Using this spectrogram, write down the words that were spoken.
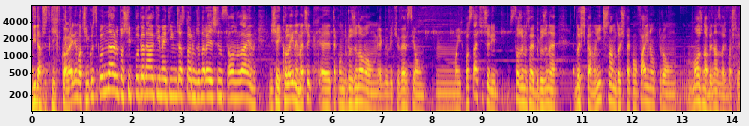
witam wszystkich w kolejnym odcinku z cyklu Naruto Shippuden Ultimate Ninja Storm Generations Online. Dzisiaj kolejny meczyk, e, taką drużynową, jakby wiecie, wersją mm, moich postaci, czyli stworzymy sobie drużynę dość kanoniczną, dość taką fajną, którą można by nazwać właśnie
